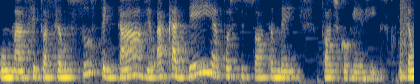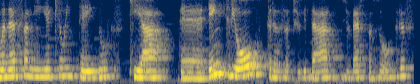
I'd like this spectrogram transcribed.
uma situação sustentável, a cadeia por si só também pode correr risco. Então, é nessa linha que eu entendo que há, é, entre outras atividades, diversas outras,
